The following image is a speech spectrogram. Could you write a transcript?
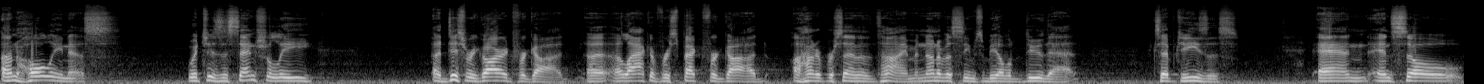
unholiness, which is essentially a disregard for God, a, a lack of respect for God 100% of the time. And none of us seems to be able to do that except Jesus. And, and so,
